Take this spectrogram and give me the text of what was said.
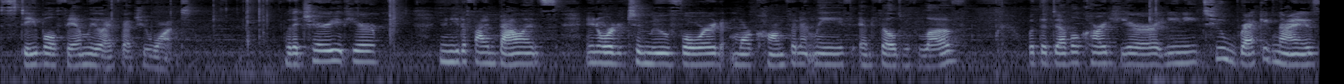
stable family life that you want. With a chariot here, you need to find balance in order to move forward more confidently and filled with love with the devil card here, you need to recognize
